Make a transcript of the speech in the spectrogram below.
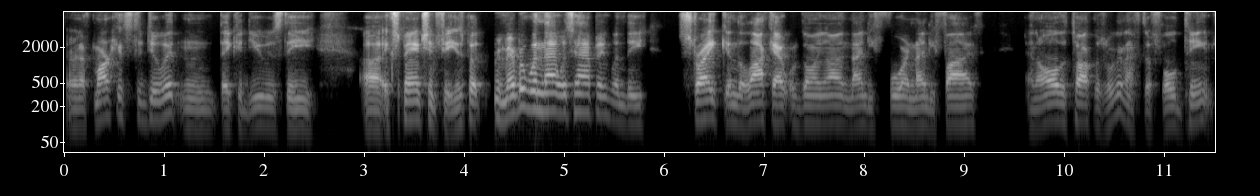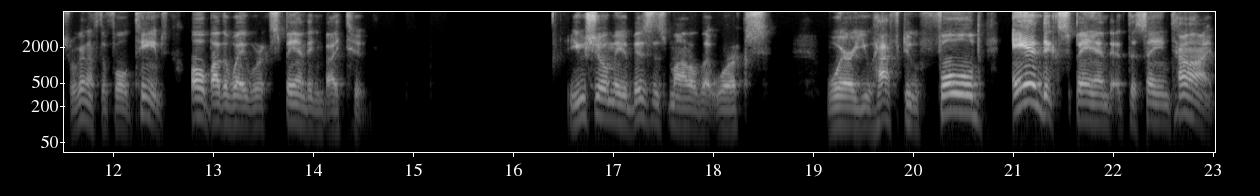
There are enough markets to do it, and they could use the uh, expansion fees. But remember when that was happening, when the strike and the lockout were going on in 94 and 95? And all the talk was, we're going to have to fold teams. We're going to have to fold teams. Oh, by the way, we're expanding by two. You show me a business model that works where you have to fold and expand at the same time.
